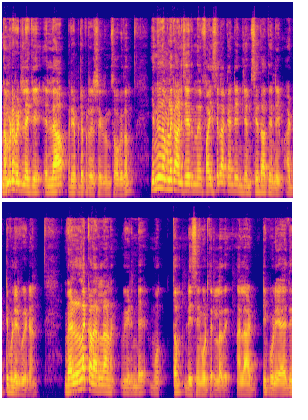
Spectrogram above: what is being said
നമ്മുടെ വീട്ടിലേക്ക് എല്ലാ പ്രിയപ്പെട്ട പ്രേക്ഷകർക്കും സ്വാഗതം. ഇന്ന് നമ്മൾ കാണിച്ചു തരുന്നത് ഫൈസൽ അക്കാന്റെയും ജംസിയ താത്തേന്റെയും അടിപൊളി ഒരു വീടാണ്. വെള്ള കളറിലാണ് വീടിന്റെ മൊത്തം ഡിസൈൻ കൊടുത്തിട്ടുള്ളത്. നല്ല അടിപൊളി അതായത്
